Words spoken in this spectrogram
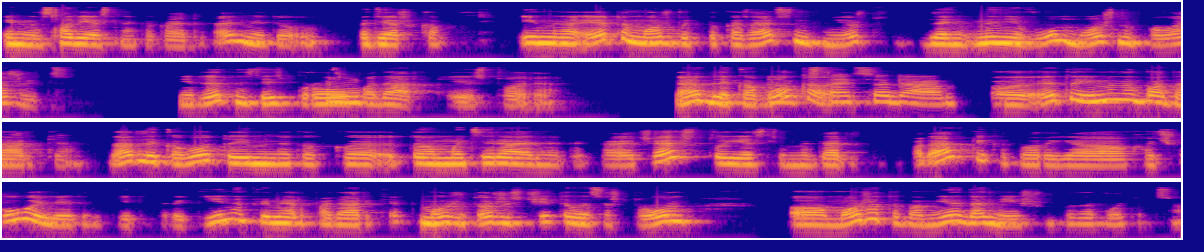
именно словесная какая-то, да, имею поддержка, именно это может быть показателем для нее, что для, на него можно положиться. Не обязательно здесь про mm. подарки история. Да, для ну, кого-то ну, кстати, да. Э, это именно подарки. Да, для кого-то именно как э, это материальная такая часть, что если мне дарят подарки, которые я хочу, или какие-то дорогие, например, подарки, это может тоже считываться, что он может обо мне в дальнейшем позаботиться.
